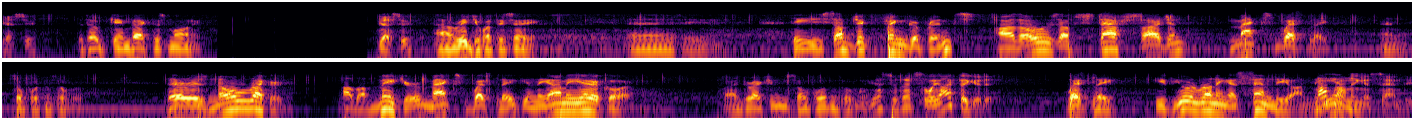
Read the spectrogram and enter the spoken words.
Yes, sir. The dope came back this morning. Yes, sir. I'll read you what they say. Uh. The subject fingerprints are those of Staff Sergeant Max Westlake, and so forth and so forth. There is no record of a Major Max Westlake in the Army Air Corps. By directions, so forth and so forth. Yes, sir. That's the way I figured it. Westlake, if you're running a Sandy on me. Not running a Sandy,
